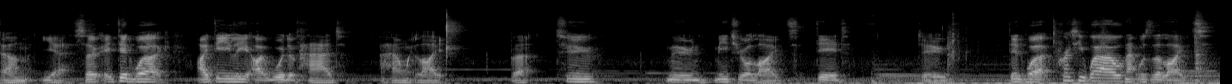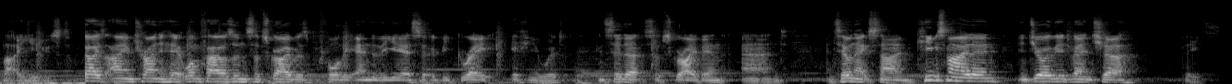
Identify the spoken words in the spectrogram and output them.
Um, yeah, so it did work. Ideally, I would have had a helmet light, but two moon meteor lights did do did work pretty well. That was the light that I used. Guys, I am trying to hit 1,000 subscribers before the end of the year, so it'd be great if you would consider subscribing. And until next time, keep smiling, enjoy the adventure. Peace.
